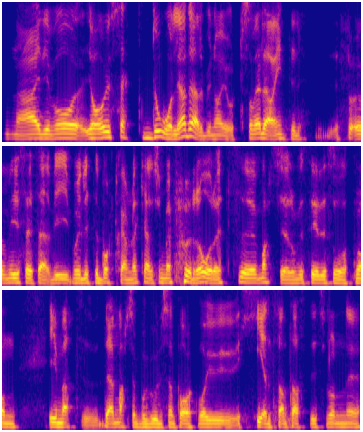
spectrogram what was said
Nej, det var, jag har ju sett dåliga derbyn har gjort. Som, eller ja, inte, för, vi säger så här, vi var ju lite bortskämda kanske med förra årets eh, matcher om vi ser det så. Från, I och med att den matchen på Goodison Park var ju helt fantastisk. Från, eh,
